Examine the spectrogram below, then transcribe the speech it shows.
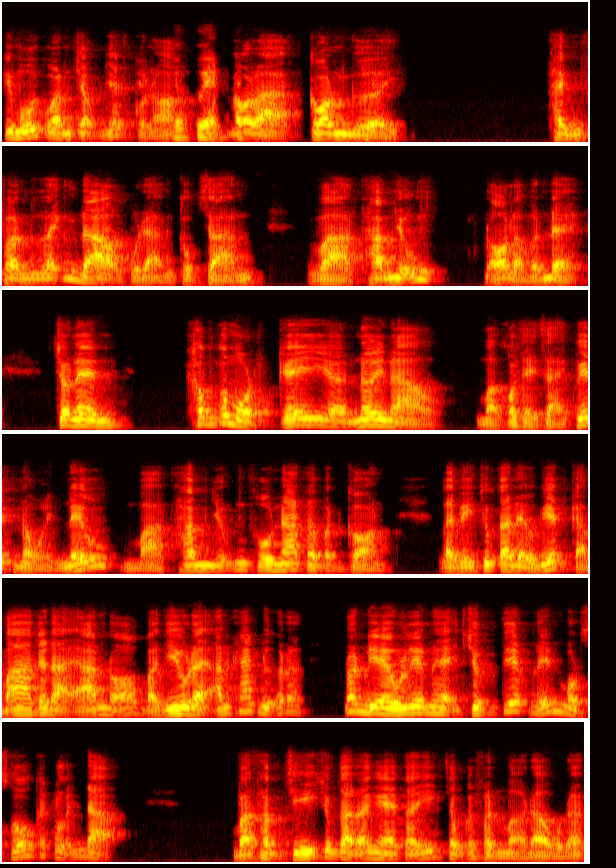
Cái mối quan trọng nhất của nó đó là con người thành phần lãnh đạo của đảng cộng sản và tham nhũng. Đó là vấn đề. Cho nên không có một cái ờ, nơi nào mà có thể giải quyết nổi nếu mà tham nhũng thô nát nó vẫn còn. Là vì chúng ta đều biết cả ba cái đại án đó và nhiều đại án khác nữa đó nó đều liên hệ trực tiếp đến một số các lãnh đạo và thậm chí chúng ta đã nghe thấy trong cái phần mở đầu đó,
